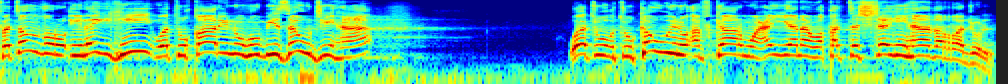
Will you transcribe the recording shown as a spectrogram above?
فتنظر إليه وتقارنه بزوجها وتكون أفكار معينة وقد تشتهي هذا الرجل.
